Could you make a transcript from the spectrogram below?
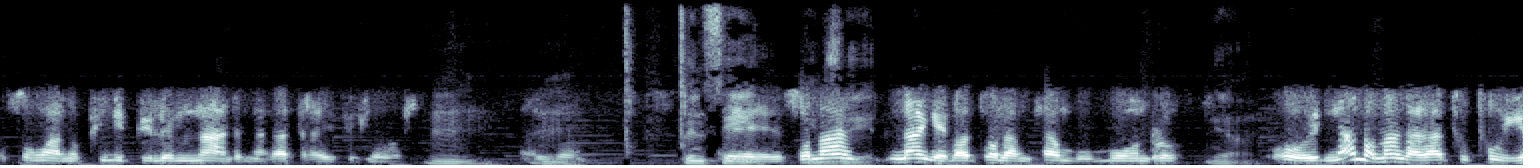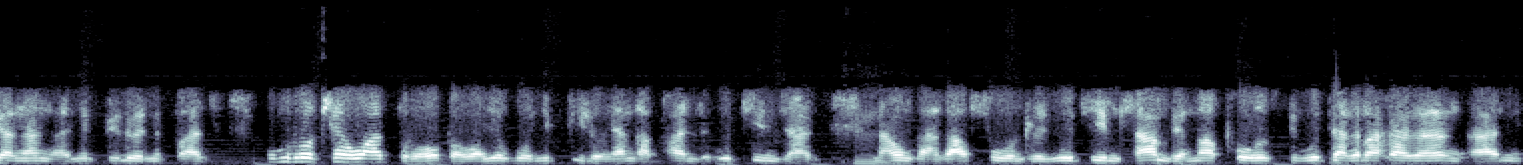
usongwana uphila impilo emnandi nakadrayive ilori ayibona. Eh so na- nange bathola mhlawumbe umuntu oh nanoma angakathuthuki kangangani empilweni but umuntu okhe wadrobha wayobona impilo yangaphandle ukuthi injani. Na ungakafundi ukuthi mhlawumbe emaphosti ukuthi akuraha kangani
